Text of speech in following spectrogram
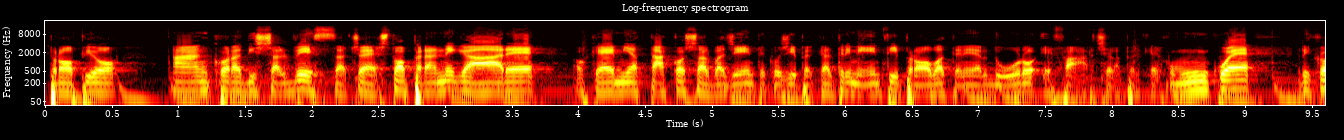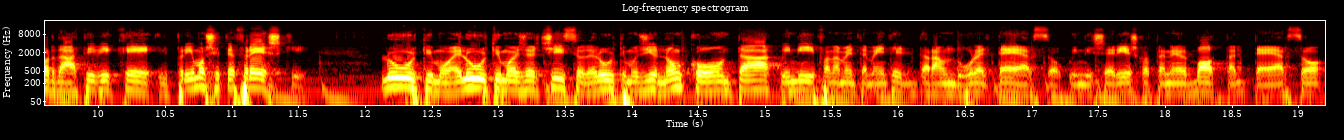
proprio ancora di salvezza, cioè sto per annegare ok, mi attacco al salvagente così perché altrimenti provo a tenere duro e farcela, perché comunque ricordatevi che il primo siete freschi, l'ultimo è l'ultimo esercizio dell'ultimo giro non conta, quindi fondamentalmente il round duro è il terzo, quindi se riesco a tenere botta il terzo,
